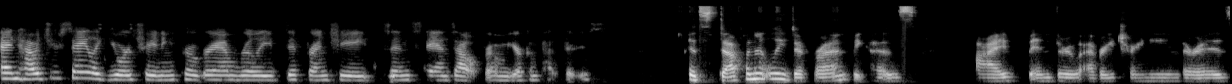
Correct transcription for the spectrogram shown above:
And how would you say like your training program really differentiates and stands out from your competitors? It's definitely different because I've been through every training there is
